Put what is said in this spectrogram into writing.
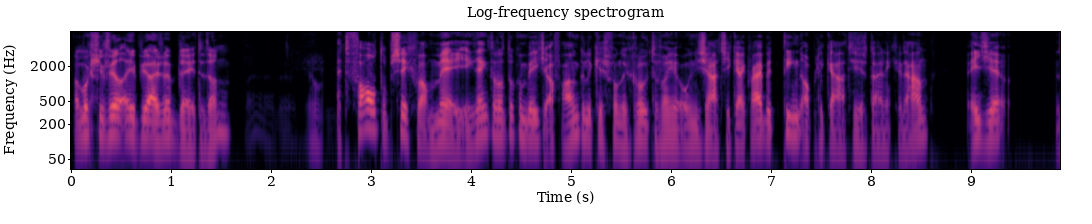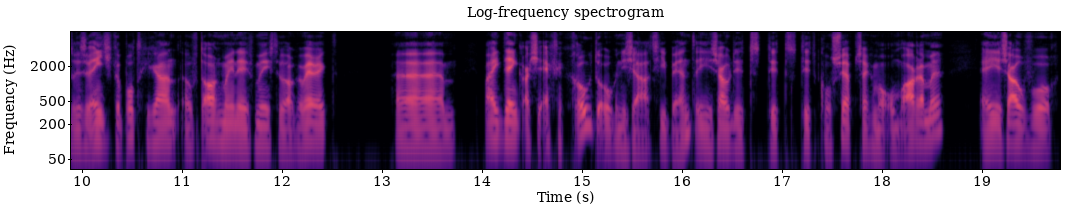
Maar moest je veel API's updaten dan? het valt op zich wel mee. Ik denk dat het ook een beetje afhankelijk is van de grootte van je organisatie. Kijk, wij hebben tien applicaties uiteindelijk gedaan. Weet je, er is er eentje kapot gegaan. Over het algemeen heeft het meeste wel gewerkt. Ehm, maar ik denk als je echt een grote organisatie bent en je zou dit, dit, dit concept zeg maar omarmen. En je zou voor,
